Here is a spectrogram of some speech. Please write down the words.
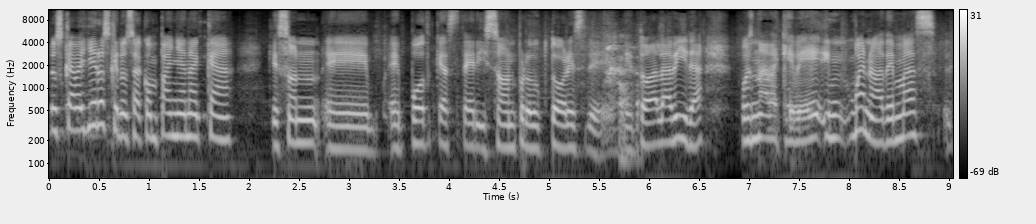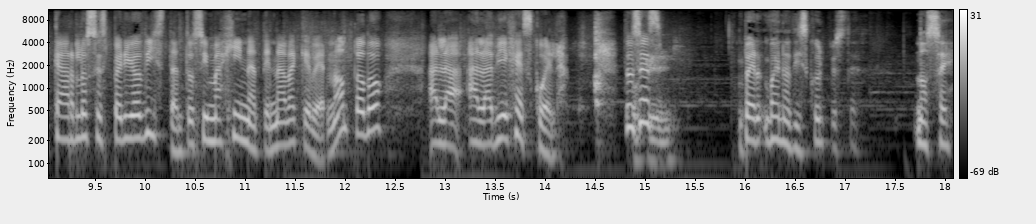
los caballeros que nos acompañan acá, que son eh, eh, podcaster y son productores de, de toda la vida, pues nada que ver. Y, Bueno, además, Carlos es periodista, entonces imagínate, nada que ver, ¿no? Todo a la, a la vieja escuela. Entonces, pero, bueno, disculpe usted. No sé.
